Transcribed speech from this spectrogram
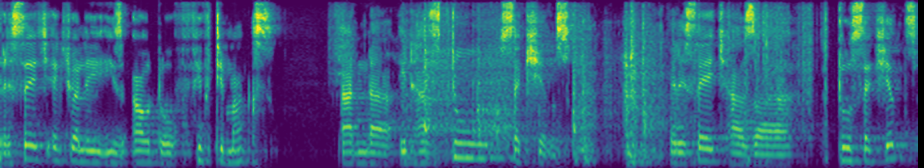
Research actually is out of 50 marks and uh, it has two sections. Research has uh, two sections.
